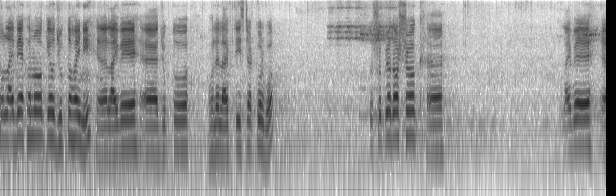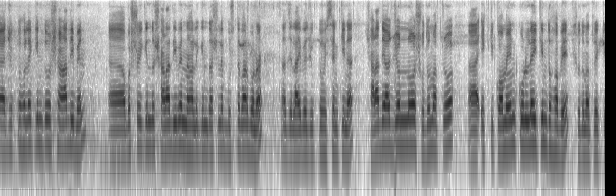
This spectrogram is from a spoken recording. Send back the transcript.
তো লাইভে এখনও কেউ যুক্ত হয়নি। লাইভে যুক্ত হলে লাইভটি স্টার্ট করব। তো সুপ্রিয় দর্শক লাইভে যুক্ত হলে কিন্তু সাড়া দিবেন। অবশ্যই কিন্তু সাড়া দিবেন, না হলে কিন্তু আসলে বুঝতে পারব না যে লাইভে যুক্ত হয়েছেন কিনা। সাড়া দেওয়ার জন্য শুধুমাত্র একটি কমেন্ট করলেই কিন্তু হবে। শুধুমাত্র একটি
